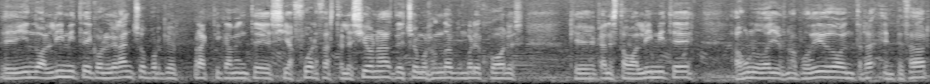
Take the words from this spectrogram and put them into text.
eh, yendo al límite con el gancho, porque prácticamente si a fuerzas te lesionas. De hecho, hemos andado con varios jugadores que, han estado al límite, alguno de ellos no ha podido empezar.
